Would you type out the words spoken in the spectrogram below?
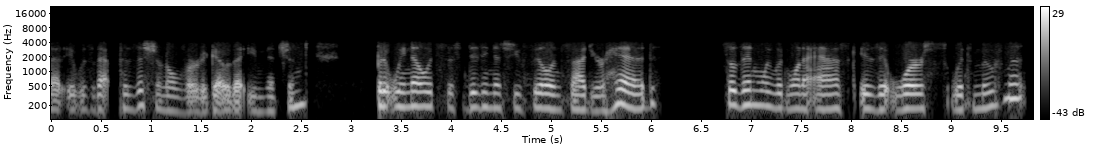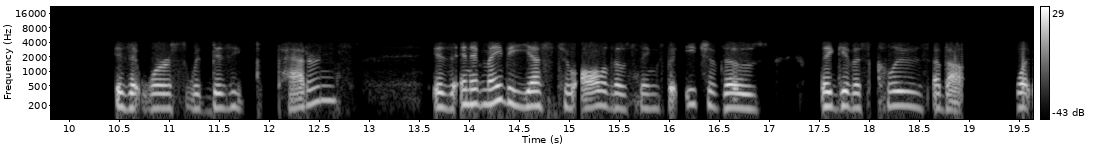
that it was that positional vertigo that you mentioned. But we know it's this dizziness you feel inside your head. So then we would want to ask is it worse with movement? Is it worse with busy patterns? Is and it may be yes to all of those things, but each of those they give us clues about what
